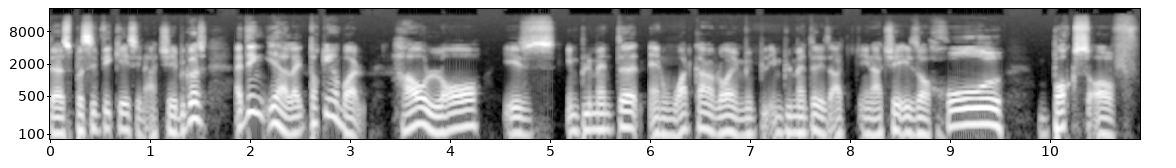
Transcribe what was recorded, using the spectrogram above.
the specific case in Aceh because I think yeah, like talking about how law is implemented and what kind of law im- implemented is in Aceh is a whole box of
